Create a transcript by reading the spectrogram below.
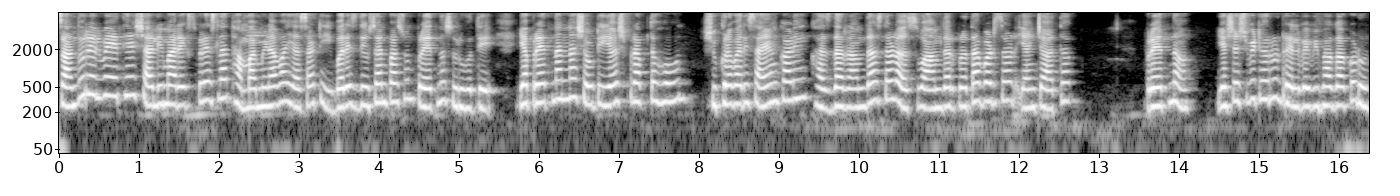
चांदूर रेल्वे येथे शालिमार एक्सप्रेसला थांबा मिळावा यासाठी बरेच दिवसांपासून प्रयत्न सुरू होते. या प्रयत्नांना शेवटी यश प्राप्त होऊन शुक्रवारी सायंकाळी खासदार रामदास तडस व आमदार प्रताप अडसड यांच्या अथक प्रयत्न यशस्वी ठरून रेल्वे विभागाकडून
